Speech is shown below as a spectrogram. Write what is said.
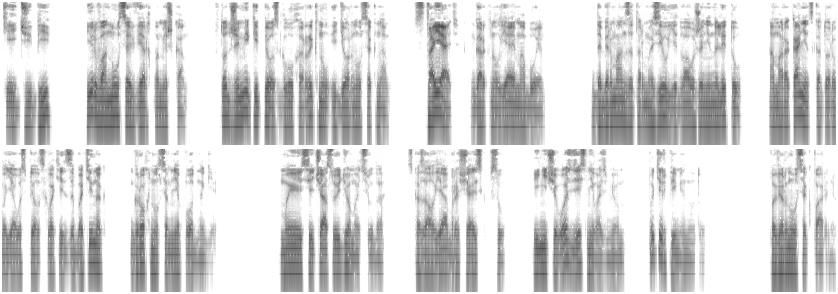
«КГБ?» и рванулся вверх по мешкам. В тот же миг и пес глухо рыкнул и дернулся к нам. «Стоять!» — гаркнул я им обоим. Доберман затормозил едва уже не на лету, а марокканец, которого я успел схватить за ботинок, грохнулся мне под ноги. «Мы сейчас уйдем отсюда», — сказал я, обращаясь к псу, — «и ничего здесь не возьмем. Потерпи минуту». Повернулся к парню.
